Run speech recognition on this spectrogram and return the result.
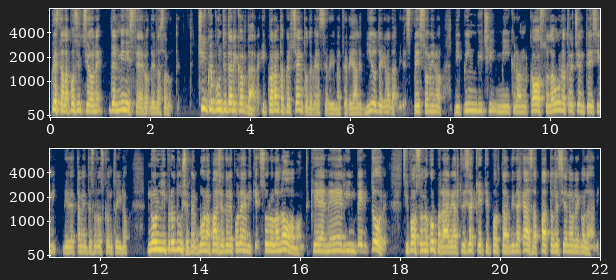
Questa è la posizione del Ministero della Salute. 5 punti da ricordare. Il 40% deve essere di materiale biodegradabile, spesso meno di 15 micron, costo da 1 a 3 centesimi direttamente sullo scontrino. Non li produce per buona pace delle polemiche solo la Novamont, che ne è l'inventore. Si possono comprare altri sacchetti e portarli da casa a patto che siano regolari.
